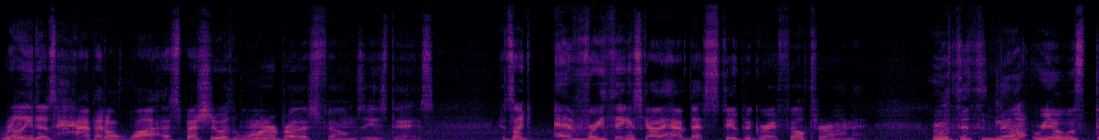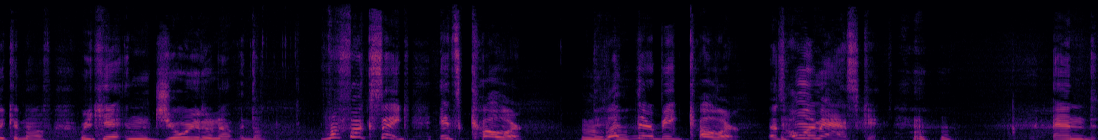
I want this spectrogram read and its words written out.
really does happen a lot, especially with Warner Brothers films these days. It's like everything's got to have that stupid gray filter on it. Well, if it's not realistic enough, we can't enjoy it enough. For fuck's sake, it's color. Let there be color. That's all I'm asking. And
